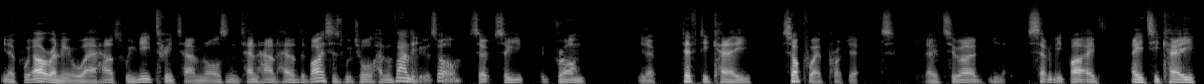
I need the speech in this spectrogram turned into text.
you know, if we are running a warehouse, we need three terminals and 10 handheld devices, which all have a value as well. So, so you go from, you know, 50K software project, you know, to a, you know, 75, 80K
